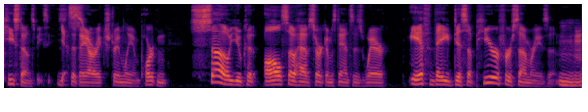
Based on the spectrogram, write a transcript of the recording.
keystone species. Yes. that they are extremely important. So you could also have circumstances where if they disappear for some reason, Mm-hmm.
